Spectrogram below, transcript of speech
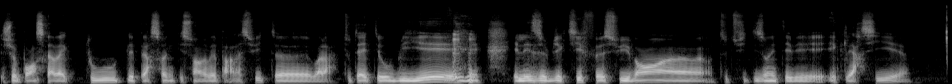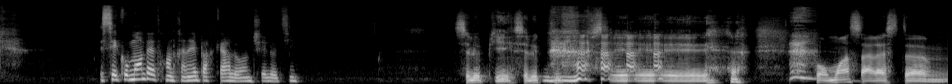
je pense qu'avec toutes les personnes qui sont arrivées par la suite, euh, voilà, tout a été oublié. Mhm. Et, et les objectifs suivants, euh, tout de suite, ils ont été éclaircis. C'est comment d'être entraîné par Carlo Ancelotti? C'est le pied, c'est le kiff. Pour moi, ça reste. euh,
